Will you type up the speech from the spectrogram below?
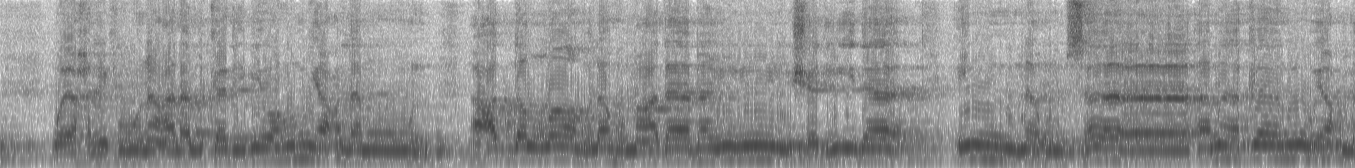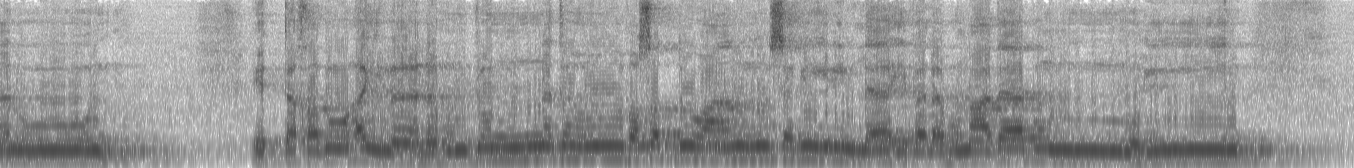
ويحلفون على الكذب وهم يعلمون. أعد الله لهم عذابا شديدا. إنهم ساء ما كانوا يعملون. اتخذوا أيمانهم جنة فصدوا عن سبيل الله فلهم عذاب مهين.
